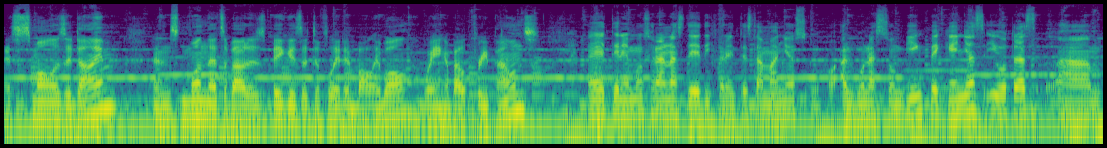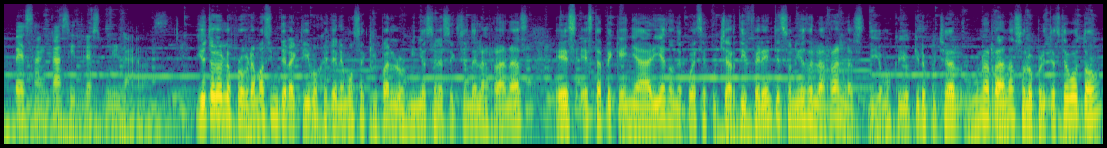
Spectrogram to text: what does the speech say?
as small as a dime, and one that's about as big as a deflated volleyball, weighing about three pounds. Eh, tenemos ranas de diferentes tamaños. Algunas son bien pequeñas y otras um, pesan casi 3 pulgadas. Y otro de los programas interactivos que tenemos aquí para los niños en la sección de las ranas es esta pequeña área donde puedes escuchar diferentes sonidos de las ranas. Digamos que yo quiero escuchar una rana, solo aprieto este botón.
